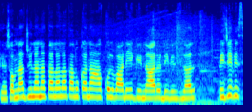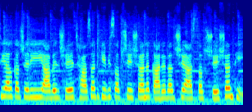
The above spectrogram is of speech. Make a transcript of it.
ગીર સોમનાથ જિલ્લાના તાલાલા તાલુકાના આકોલવાડી ગિરનાર ડિવિઝનલ પીજીવીસીએલ કચેરી આવેલ છે. છાસઠ કેવી સબસ્ટેશન કાર્યરત છે. આ સબસ્ટેશનથી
